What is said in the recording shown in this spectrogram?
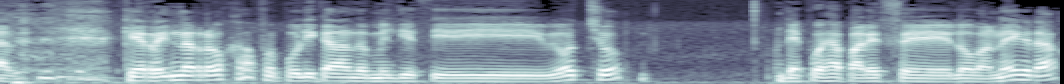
que Reina Roja fue publicada en 2018, después aparece Loba Negra,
